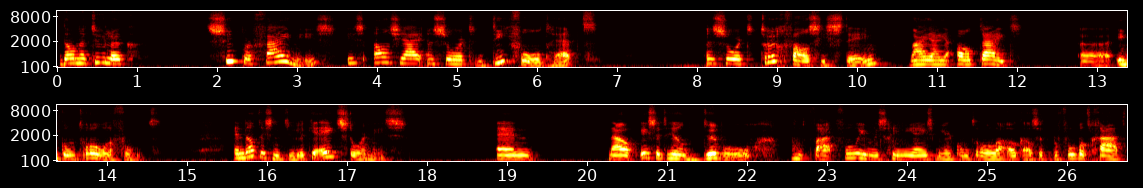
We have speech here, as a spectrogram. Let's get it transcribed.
dan natuurlijk super fijn is, is als jij een soort default hebt, een soort terugvalsysteem waar jij je altijd uh, in controle voelt. En dat is natuurlijk je eetstoornis. En nou is het heel dubbel want vaak voel je misschien niet eens meer controle. Ook als het bijvoorbeeld gaat,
